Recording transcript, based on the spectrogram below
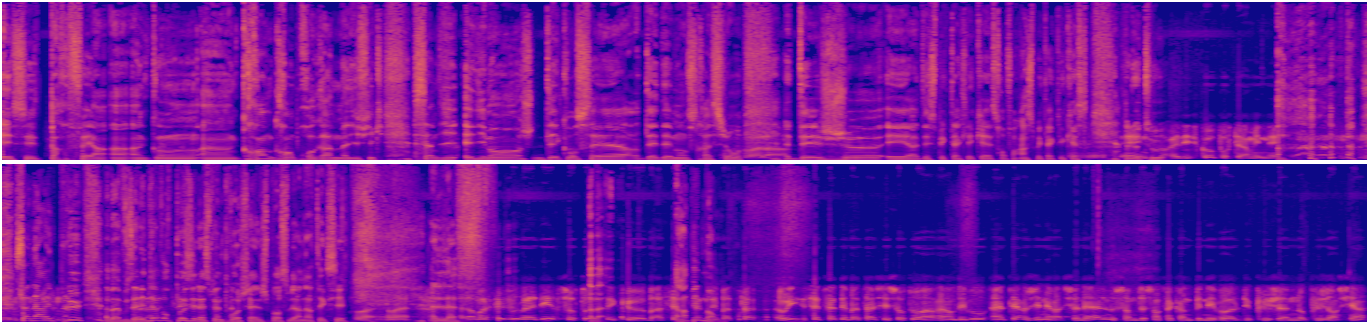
Et c'est parfait, un, un, un, un grand grand, programme magnifique. Samedi et dimanche, des concerts, des démonstrations, des jeux et euh, des spectacles équestres. Enfin, un spectacle équestre. Et le une tout. soirée disco pour terminer. Ça n'arrête plus. Ah bah, vous allez bien vous reposer la semaine prochaine, je pense, Bernard Texier. Ouais, ouais. Alors moi, ce que je voudrais dire surtout, ah bah, c'est que bah, cette, rapidement. Fête des oui, cette fête des battages, c'est surtout un rendez-vous intergénérationnel. Nous sommes 250 bénévoles, du plus jeune au plus ancien.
